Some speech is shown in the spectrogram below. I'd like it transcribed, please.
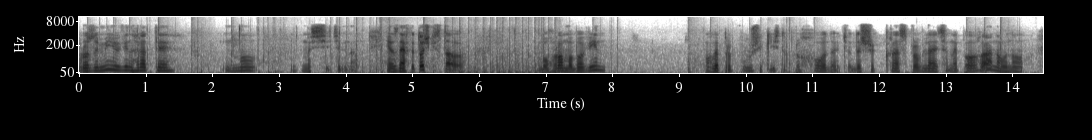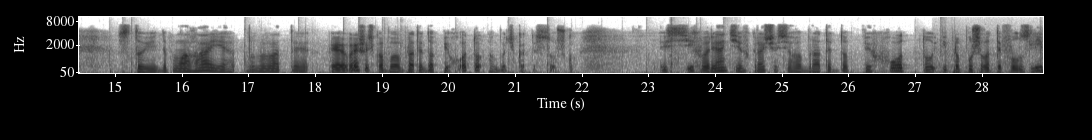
розумію, він грати. Ну. Относительно. Я не знаю, хто точки ставив. Бо гром або він. Але пропуш якийсь то проходить. ДШК справляється непогано, воно стоїть, допомагає вибивати КВшечку, або брати до піхоту, або чекати сушку. Із всіх варіантів краще всього брати до піхоту і пропушувати фул з.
